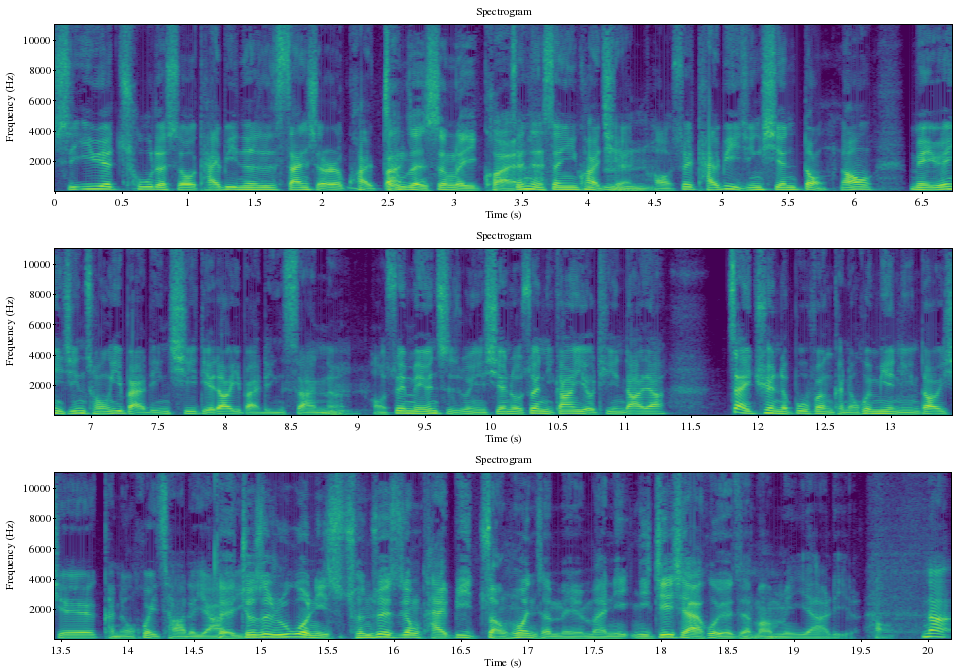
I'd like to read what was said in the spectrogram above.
十一月初的时候，台币那是三十二块半，整整升了一块，整整升一块钱。好、嗯哦，所以台币已经先动，然后美元已经从一百零七跌到一百零三了。好、嗯哦，所以美元指数已经先落。所以你刚刚有提醒大家，债券的部分可能会面临到一些可能汇差的压力。对，就是如果你是纯粹是用台币转换成美元买，你你接下来会有这方面压力了。好，那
